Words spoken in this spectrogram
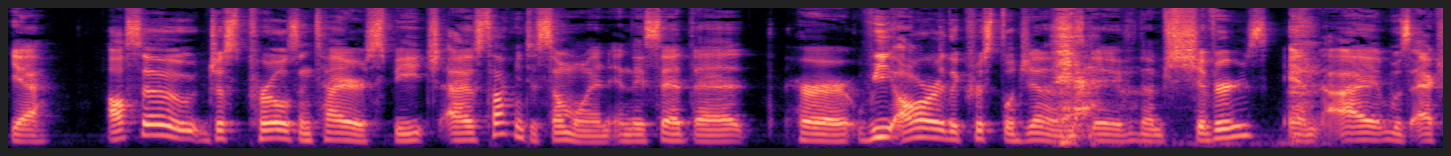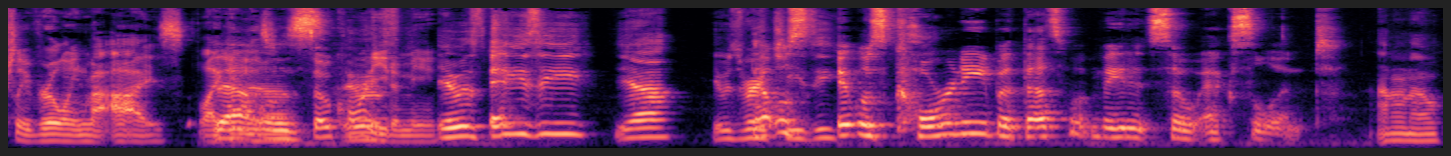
Yeah. Also, just Pearl's entire speech. I was talking to someone and they said that her "We are the crystal gems" gave them shivers, and I was actually rolling my eyes. Like That it was, was- so corny was- to me. It was cheesy. yeah. It was very That was, cheesy. it was corny, but that's what made it so excellent. I don't know.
